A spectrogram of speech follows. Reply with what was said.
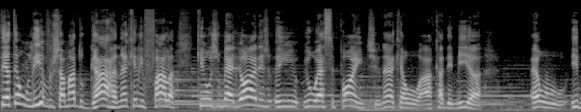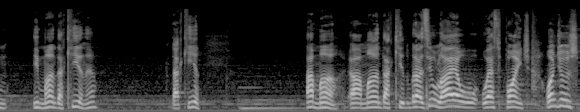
tem até um livro chamado Garra, né, que ele fala que os melhores em US Point, né, que é a academia, é o imã daqui, né, daqui, Amã, a Amã daqui do Brasil, lá é o West Point, onde os,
